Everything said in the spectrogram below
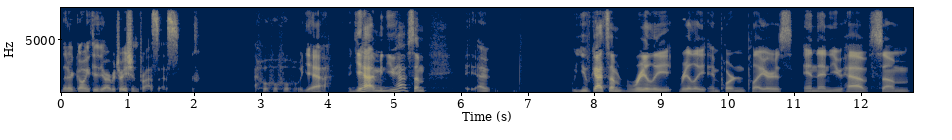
that are going through the arbitration process. Oh, yeah, yeah. I mean, you have some. Uh, you've got some really, really important players, and then you have some,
